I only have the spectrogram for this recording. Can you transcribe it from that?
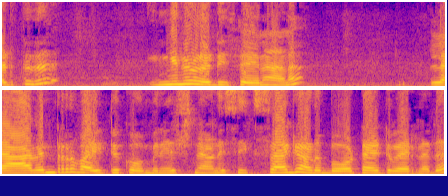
അടുത്തത് ഇങ്ങനെയുള്ള ഡിസൈനാണ് ലാവൻഡർ വൈറ്റ് കോമ്പിനേഷൻ ആണ്. സിക്സ് ആഗ് ആണ് ബോട്ടായിട്ട് വരുന്നത്.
